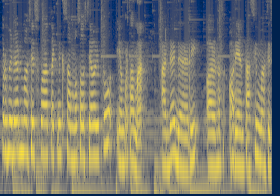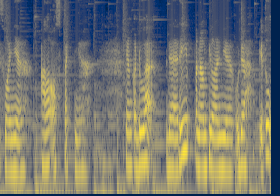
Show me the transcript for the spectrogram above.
perbedaan mahasiswa teknik sama sosial itu yang pertama, ada dari orientasi mahasiswanya ala ospeknya. Yang kedua, dari penampilannya. Udah, itu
